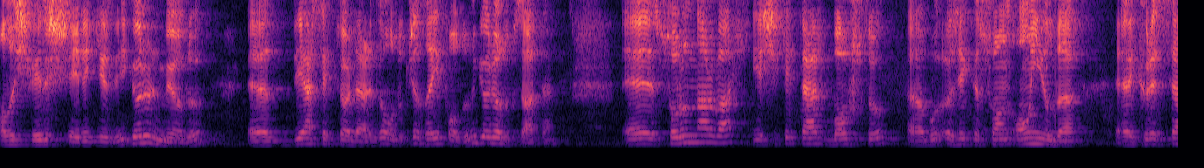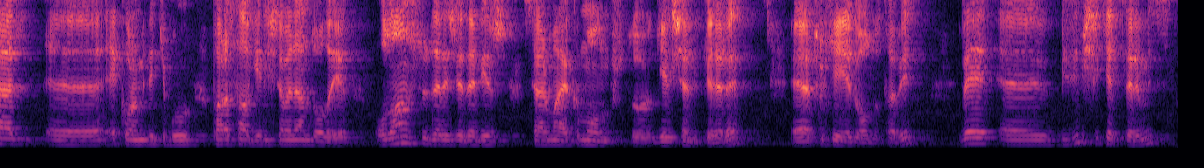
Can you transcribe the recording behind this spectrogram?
alışveriş şeyine girdiği görülmüyordu. Diğer sektörlerde de oldukça zayıf olduğunu görüyorduk zaten. E, sorunlar var. E, şirketler borçlu. E, bu özellikle son 10 yılda e, küresel e, ekonomideki bu parasal genişlemeden dolayı olağanüstü derecede bir sermaye akımı olmuştu gelişen ülkelere. E, Türkiye'ye de oldu tabii. Ve e, bizim şirketlerimiz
